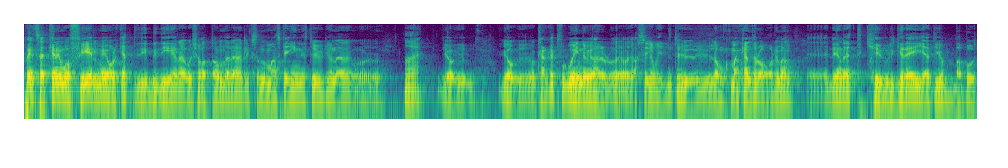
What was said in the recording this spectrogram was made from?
På ett sätt kan det vara fel, men jag orkar inte dividera och tjata om det där liksom när man ska in i studion där. Och, Nej. jag, jag, jag kanske inte får gå in och göra det då. Jag, alltså, jag vet inte hur, hur långt man kan dra det, men eh, det är en rätt kul grej att jobba på ett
